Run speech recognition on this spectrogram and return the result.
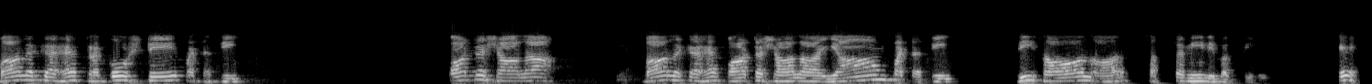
balakah prakoshte patati पाठशाला बालकः पाठशालायां पठति दीस् आल् आर् सप्तमी विभक्तिः okay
